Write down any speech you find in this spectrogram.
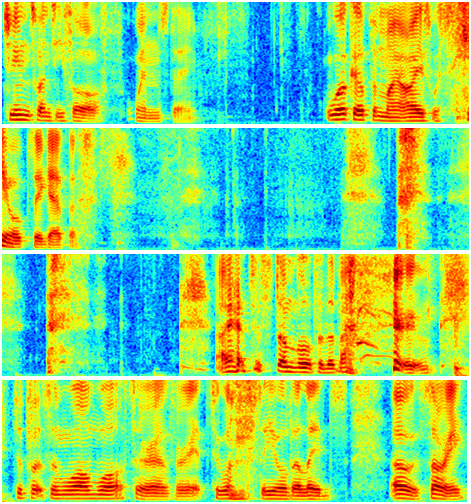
June 24th, Wednesday. Woke up and my eyes were sealed together. I had to stumble to the bathroom to put some warm water over it to unseal the lids. Oh, sorry,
